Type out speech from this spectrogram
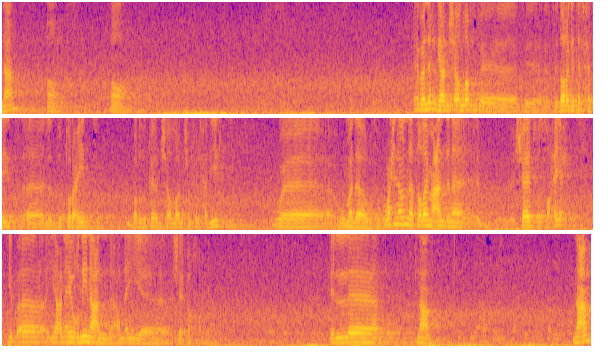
نعم؟ آه. آه. يبقى نرجع إن شاء الله في في في درجة الحديث آه، للدكتور عيد. برضو كده إن شاء الله نشوف الحديث. ومدى وثوقه وإحنا قلنا طالما عندنا شاهد في الصحيح يبقى يعني يغنينا عن عن أي شيء آخر يعني. نعم. نعم.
